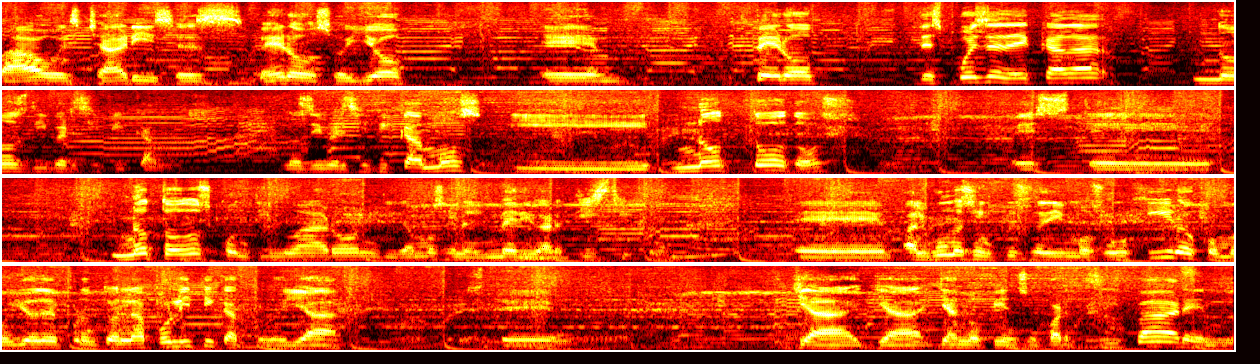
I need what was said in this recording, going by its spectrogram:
Pau, es Charis, es Vero, soy yo. Eh, pero después de década nos diversificamos, nos diversificamos y no todos, este, no todos continuaron, digamos, en el medio artístico. Eh, algunos incluso dimos un giro, como yo de pronto en la política, pero ya, este, ya, ya, no pienso participar en,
